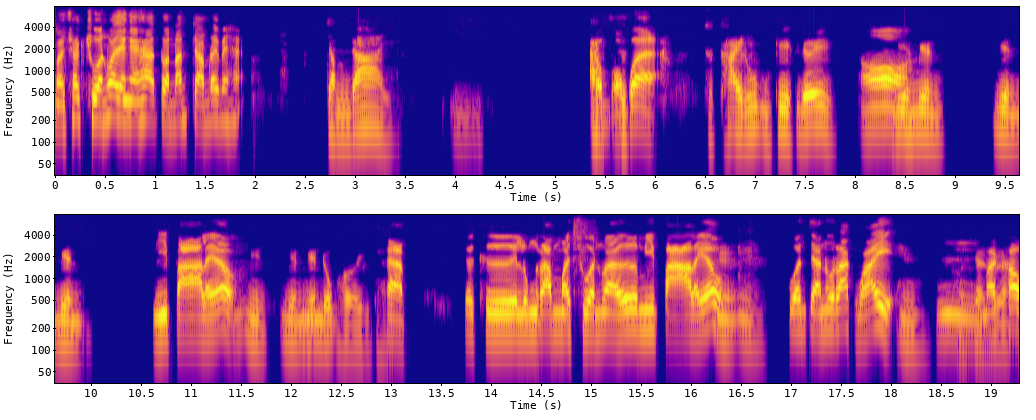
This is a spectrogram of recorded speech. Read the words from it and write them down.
มาชักชวนว่ายังไงฮะ ตอนนั้นจำได้ไหมฮะจำได้เขาบอกว่า สุดท้ายรูปเมื่อกี้เลยอ๋อ เมียนเมียนเมียนเมียนมีปลาแล้ว เมียนเมียนเมียนดกเฮยครับ ก็คือลุงรำมาชวนว่า เออ มีป่าแล้ว อืมอืมควรจะอนุรักษ์ไว้ อืม อืมควรจะอนุรักษ์มาเข้า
